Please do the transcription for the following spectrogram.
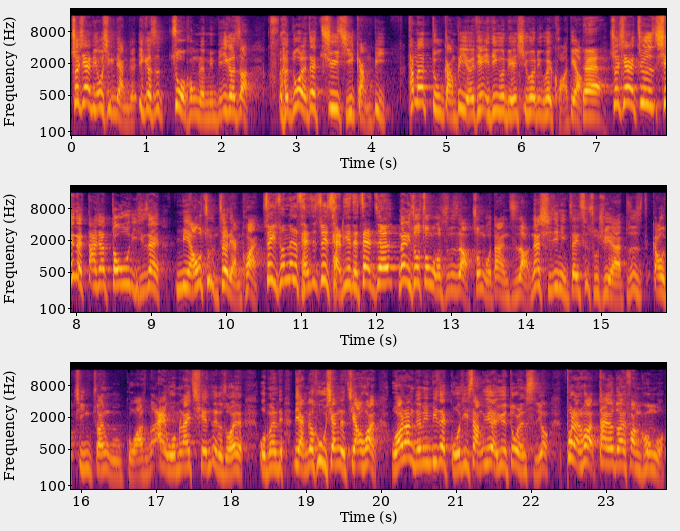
所以现在流行两个，一个是做空人民币，一个是啊，很多人在狙击港币。他们赌港币有一天一定会连续汇率会垮掉，对，所以现在就是现在大家都已经在瞄准这两块，所以说那个才是最惨烈的战争。那你说中国知不知道？中国当然知道。那习近平这一次出去啊，不是告金砖五国啊，什么哎，我们来签这个所谓的我们两个互相的交换，我要让人民币在国际上越来越多人使用，不然的话大家都在放空我，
